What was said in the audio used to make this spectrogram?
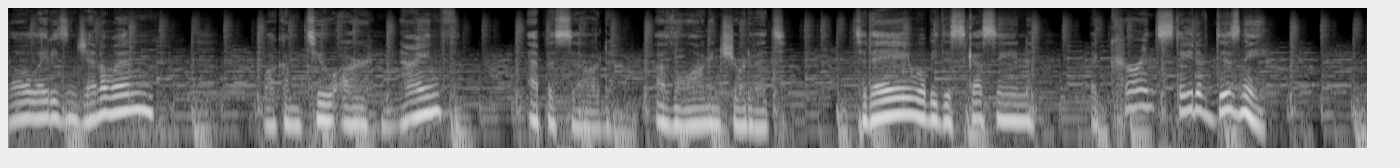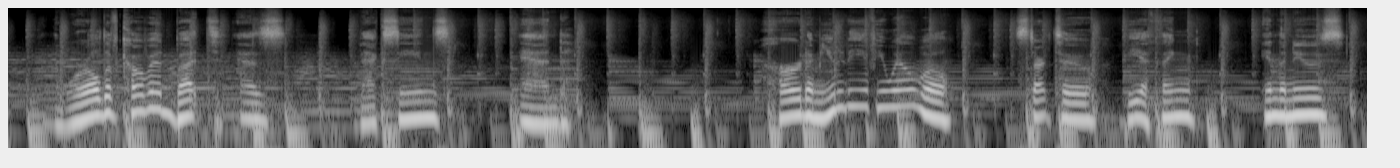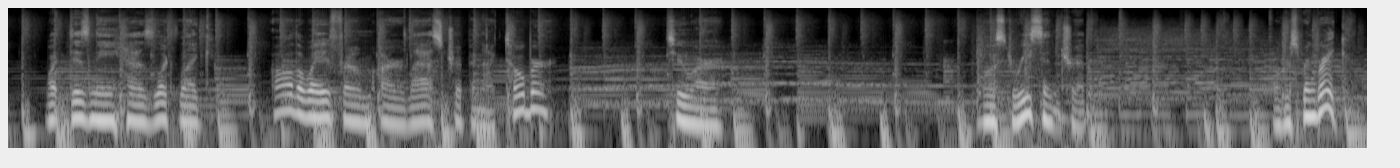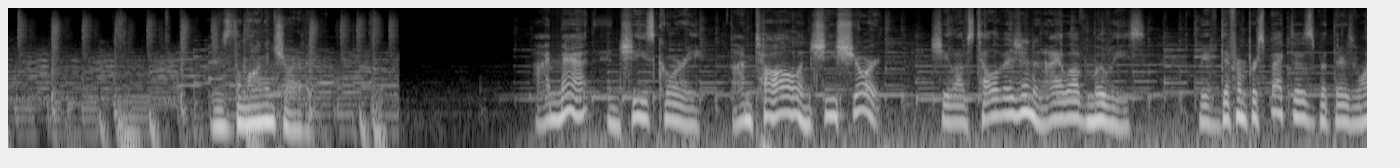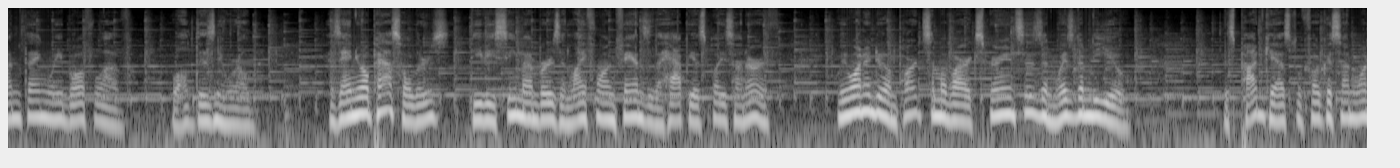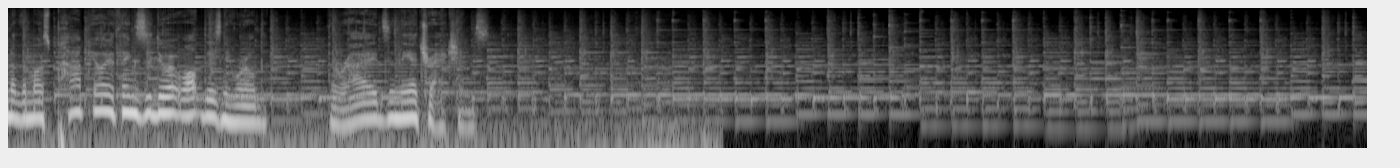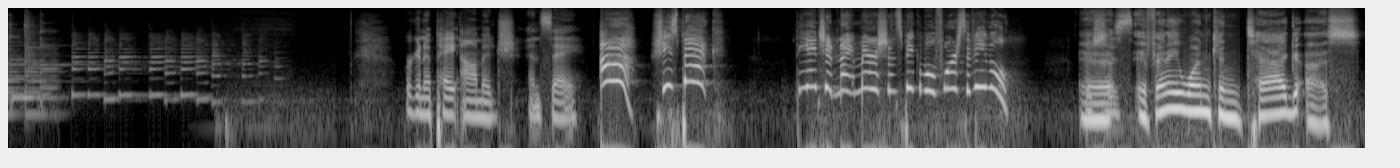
Hello, ladies and gentlemen. Welcome to our ninth episode of The Long and Short of It. Today, we'll be discussing the current state of Disney in the world of COVID, but as vaccines and herd immunity, if you will, will start to be a thing in the news, what Disney has looked like all the way from our last trip in October to our most recent trip over spring break. Here's the long and short of it. I'm Matt, and she's Corey. I'm tall, and she's short. She loves television, and I love movies. We have different perspectives, but there's one thing we both love Walt Disney World. As annual pass holders, DVC members, and lifelong fans of the happiest place on earth, we wanted to impart some of our experiences and wisdom to you. This podcast will focus on one of the most popular things to do at Walt Disney World the rides and the attractions. we're going to pay homage and say, she's back! The ancient nightmarish unspeakable force of evil. Which Uh, is, if anyone can tag us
